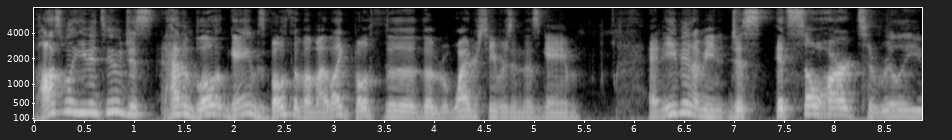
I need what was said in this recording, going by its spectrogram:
possibly even too just having blow up games. Both of them. I like both the the wide receivers in this game. And even, I mean, just it's so hard to really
